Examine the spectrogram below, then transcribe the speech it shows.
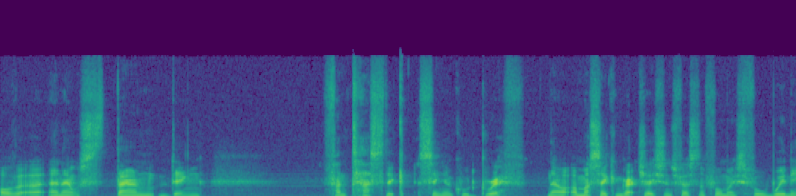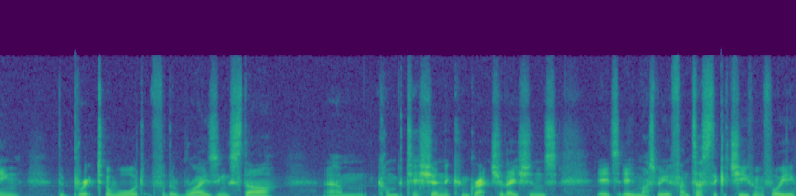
of uh, an outstanding, fantastic singer called Griff. Now, I must say congratulations first and foremost for winning the Brit Award for the Rising Star um, competition. Congratulations! It must be a fantastic achievement for you.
